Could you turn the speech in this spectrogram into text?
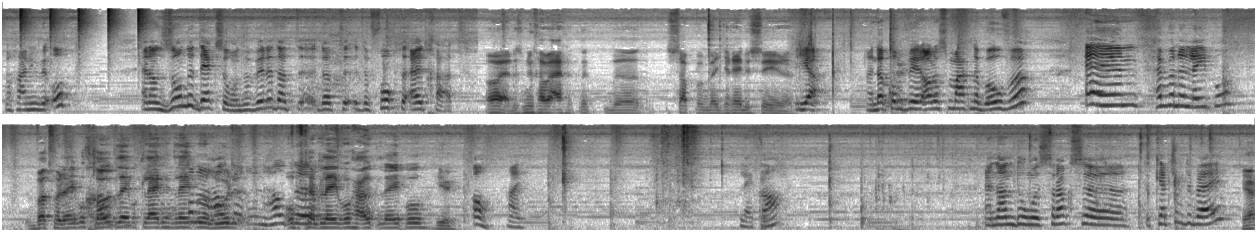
We gaan nu weer op. En dan zonder deksel, want we willen dat, eh, dat de vocht eruit gaat. Oh ja, dus nu gaan we eigenlijk de, de sap een beetje reduceren. Ja. En dan komt weer alle smaak naar boven. En hebben we een lepel? Wat voor label? Groot label, klein label, Gewoon een houten- roer- een houten- opscheplabel, houtlabel. Hier. Oh, hi. Lekker. En dan doen we straks eh, de ketchup erbij. Ja,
